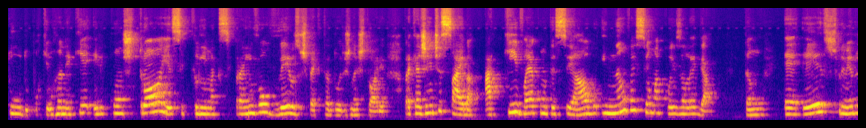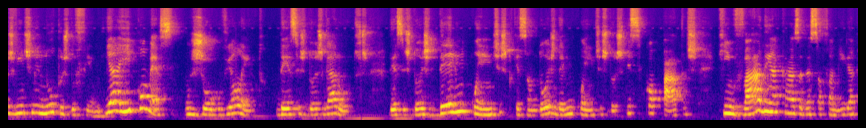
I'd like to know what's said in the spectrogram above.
tudo, porque o Haneke ele constrói esse clímax para envolver os espectadores na história, para que a gente saiba aqui vai acontecer algo e não vai ser uma coisa legal. Então, é, esses primeiros 20 minutos do filme. E aí começa o jogo violento desses dois garotos, desses dois delinquentes, porque são dois delinquentes, dois psicopatas, que invadem a casa dessa família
